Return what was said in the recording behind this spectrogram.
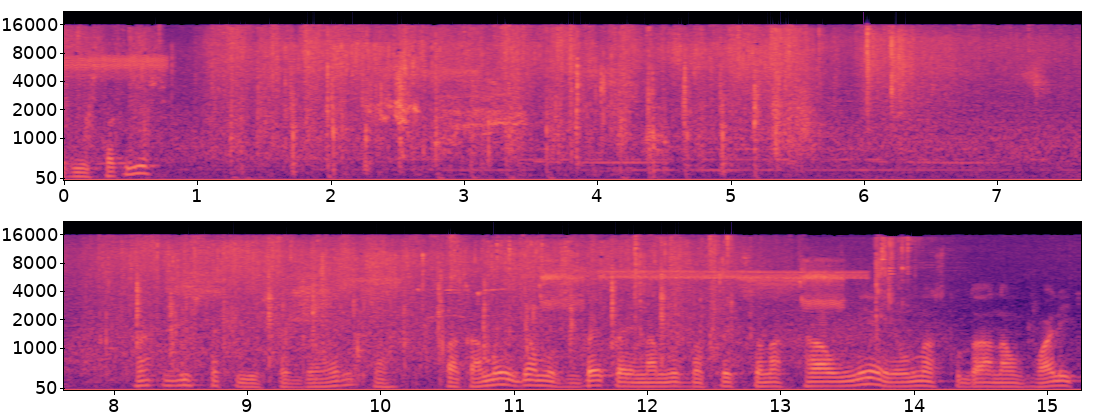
Как есть, так есть. Как есть, так есть, как говорится. Так, а мы идем с Бекой, нам нужно встретиться на холме, и у нас туда нам валить.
